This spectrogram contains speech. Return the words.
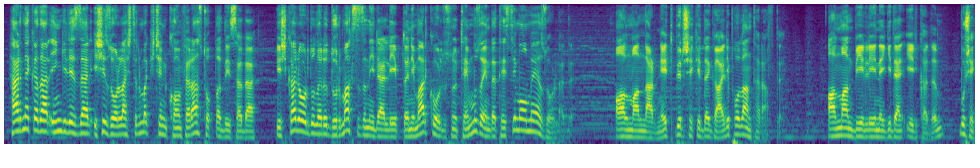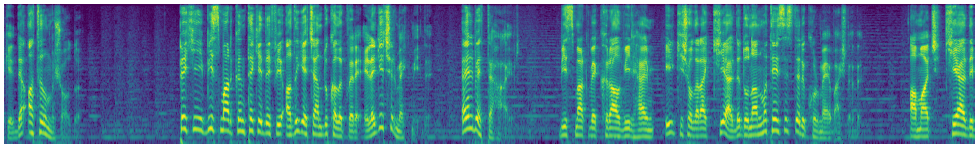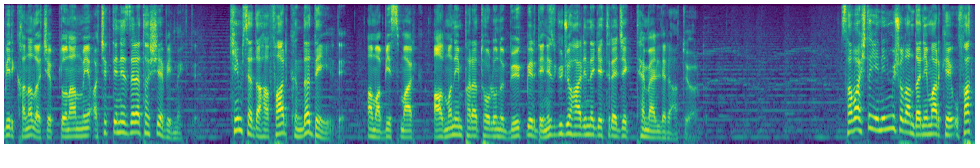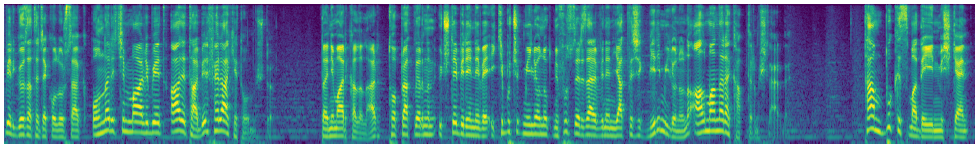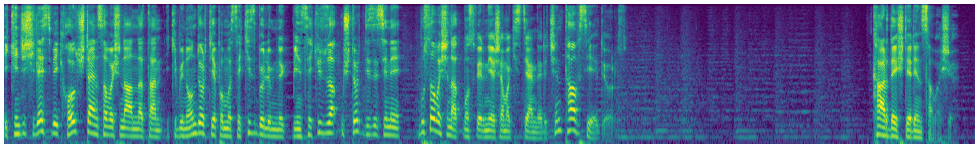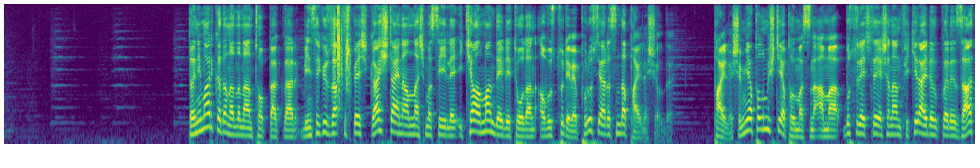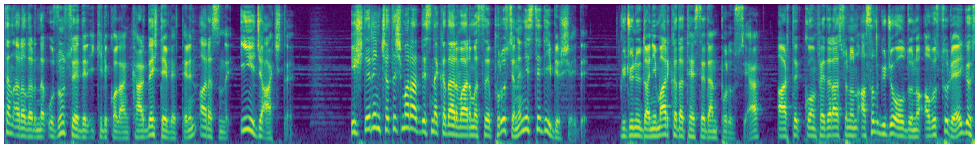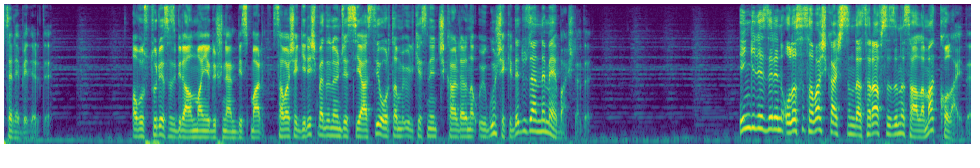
Her ne kadar İngilizler işi zorlaştırmak için konferans topladıysa da işgal orduları durmaksızın ilerleyip Danimarka ordusunu Temmuz ayında teslim olmaya zorladı. Almanlar net bir şekilde galip olan taraftı. Alman birliğine giden ilk adım bu şekilde atılmış oldu. Peki Bismarck'ın tek hedefi adı geçen dukalıkları ele geçirmek miydi? Elbette hayır. Bismarck ve Kral Wilhelm ilk iş olarak Kiel'de donanma tesisleri kurmaya başladı. Amaç Kiel'de bir kanal açıp donanmayı açık denizlere taşıyabilmekti. Kimse daha farkında değildi. Ama Bismarck, Alman İmparatorluğunu büyük bir deniz gücü haline getirecek temelleri atıyordu. Savaşta yenilmiş olan Danimarka'ya ufak bir göz atacak olursak, onlar için mağlubiyet adeta bir felaket olmuştu. Danimarkalılar, topraklarının üçte birini ve 2,5 milyonluk nüfus rezervinin yaklaşık 1 milyonunu Almanlara kaptırmışlardı. Tam bu kısma değinmişken 2. Schleswig-Holstein Savaşı'nı anlatan 2014 yapımı 8 bölümlük 1864 dizisini bu savaşın atmosferini yaşamak isteyenler için tavsiye ediyoruz. Kardeşlerin Savaşı Danimarka'dan alınan topraklar 1865 Gastein Anlaşması ile iki Alman devleti olan Avusturya ve Prusya arasında paylaşıldı. Paylaşım yapılmıştı yapılmasına ama bu süreçte yaşanan fikir ayrılıkları zaten aralarında uzun süredir ikilik olan kardeş devletlerin arasını iyice açtı. İşlerin çatışma raddesine kadar varması Prusya'nın istediği bir şeydi. Gücünü Danimarka'da test eden Prusya, artık konfederasyonun asıl gücü olduğunu Avusturya'ya gösterebilirdi. Avusturyasız bir Almanya düşünen Bismarck, savaşa girişmeden önce siyasi ortamı ülkesinin çıkarlarına uygun şekilde düzenlemeye başladı. İngilizlerin olası savaş karşısında tarafsızlığını sağlamak kolaydı.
